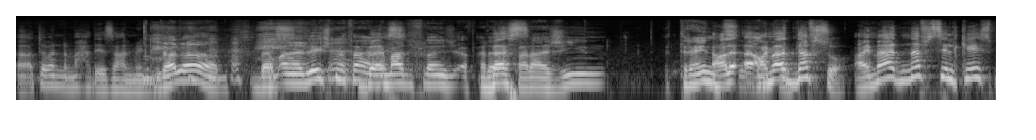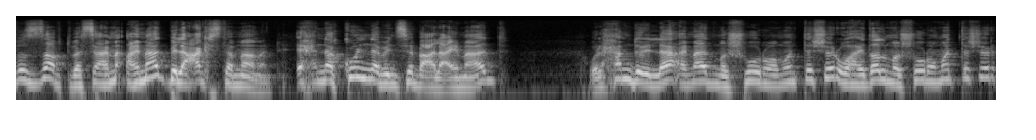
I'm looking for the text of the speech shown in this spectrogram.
أتمنى ما حدا يزعل مني. لا لا. بس أنا ليش مثلا عماد فلانج بس. فراجين ترند على عماد نفسه عماد نفس الكيس بالضبط بس عماد بالعكس تماما. إحنا كلنا بنسب على عماد والحمد لله عماد مشهور ومنتشر وهيضل مشهور ومنتشر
